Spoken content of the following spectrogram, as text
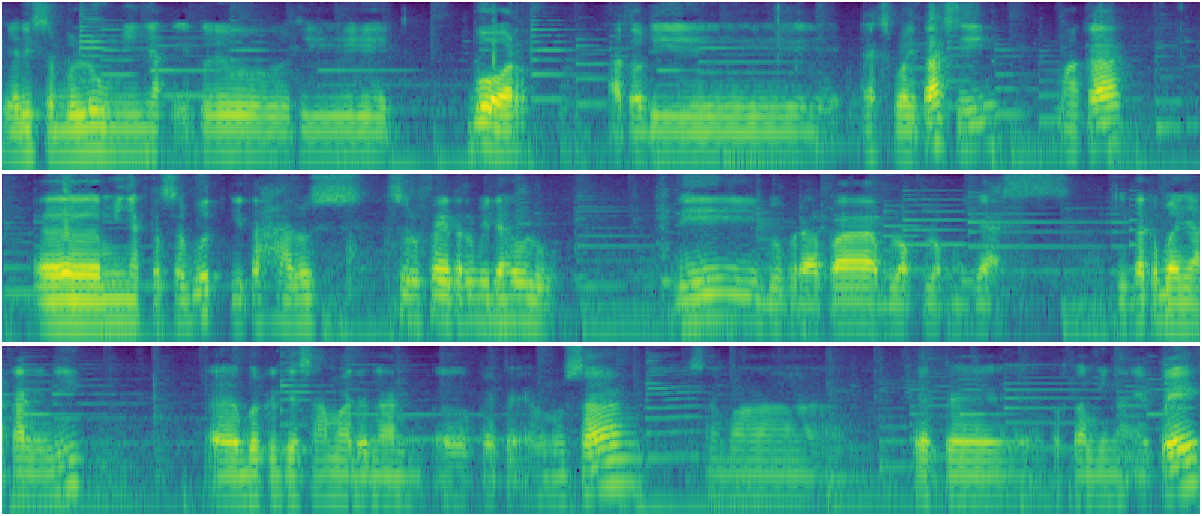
Jadi sebelum minyak itu dibor atau dieksploitasi maka e, minyak tersebut kita harus survei terlebih dahulu di beberapa blok-blok migas kita kebanyakan ini e, bekerja sama dengan e, eh, PPL Nusa sama PT Pertamina EP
